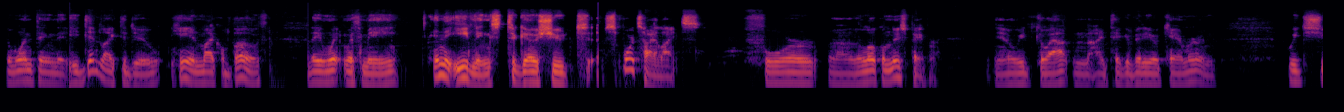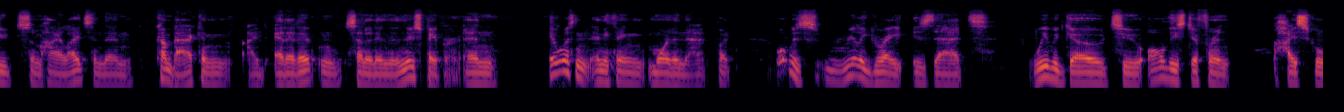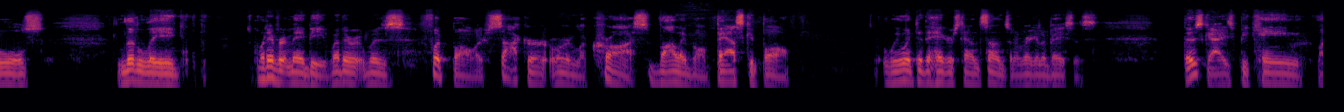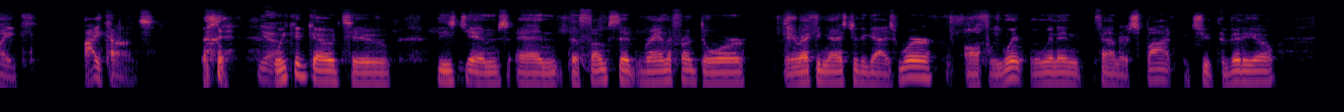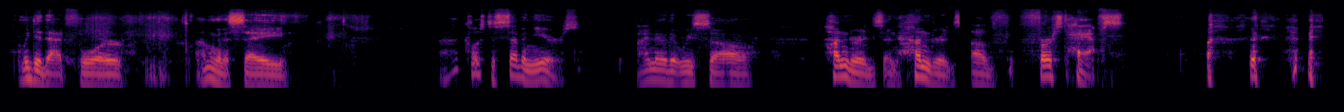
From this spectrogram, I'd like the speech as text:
the one thing that he did like to do, he and Michael both, they went with me in the evenings to go shoot sports highlights for uh, the local newspaper. You know, we'd go out and I'd take a video camera and we'd shoot some highlights and then come back and I'd edit it and send it into the newspaper. And it wasn't anything more than that. But what was really great is that we would go to all these different high schools, little league, whatever it may be, whether it was football or soccer or lacrosse, volleyball, basketball, we went to the Hagerstown Suns on a regular basis. Those guys became like icons. yeah. We could go to these gyms and the folks that ran the front door, they recognized who the guys were. Off we went. We went in, found our spot, shoot the video. We did that for, I'm going to say, uh, close to seven years. I know that we saw hundreds and hundreds of first halves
